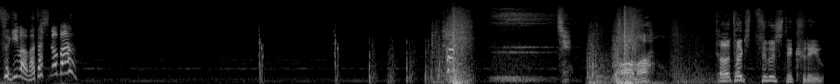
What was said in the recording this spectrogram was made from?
次は私の番。ちどうも叩き潰してくれよ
